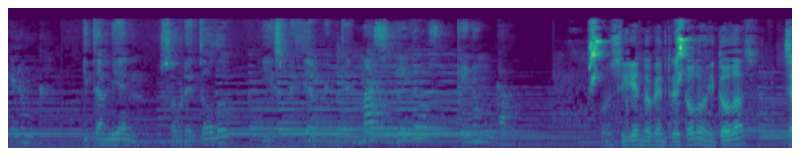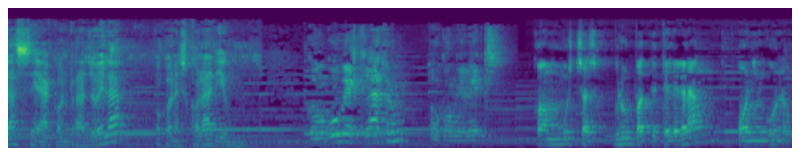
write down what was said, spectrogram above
que nunca. Y también, sobre todo y especialmente, más unidos que nunca. Consiguiendo que entre todos y todas, ya sea con Rayuela o con Escolarium, con Google Classroom o con EBEX, con muchos grupos de Telegram o ninguno,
